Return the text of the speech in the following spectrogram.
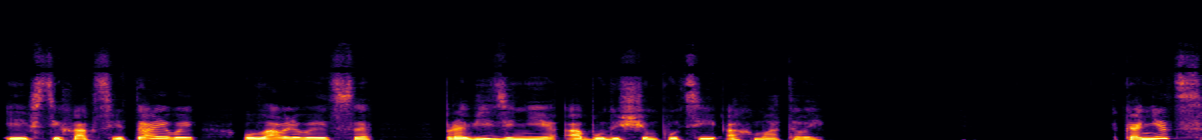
и в стихах Цветаевой улавливается провидение о будущем пути Ахматовой. Конец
